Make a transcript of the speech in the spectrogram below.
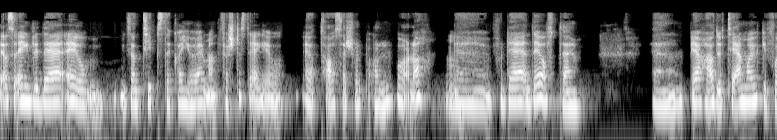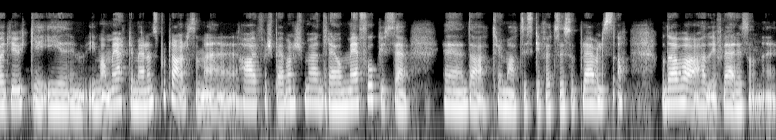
Ja, så egentlig det er jo liksom, tips til hva gjør man. Første steg er jo er å ta seg selv på alvor, da. Mm. Eh, for det, det er ofte eh, Jeg hadde jo temauke forrige uke i, i Mammerte medlemsportal, som jeg har for spedbarnsmødre, og med fokuset eh, da traumatiske fødselsopplevelser. Og da var, hadde vi flere sånne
